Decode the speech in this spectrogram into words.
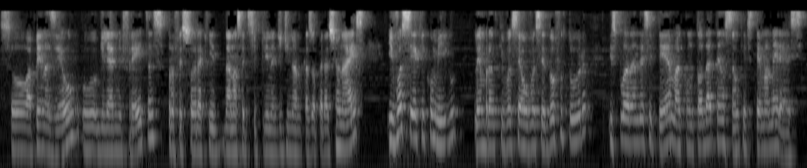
sou apenas eu, o Guilherme Freitas, professor aqui da nossa disciplina de dinâmicas operacionais, e você aqui comigo, lembrando que você é o você do futuro, explorando esse tema com toda a atenção que esse tema merece,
